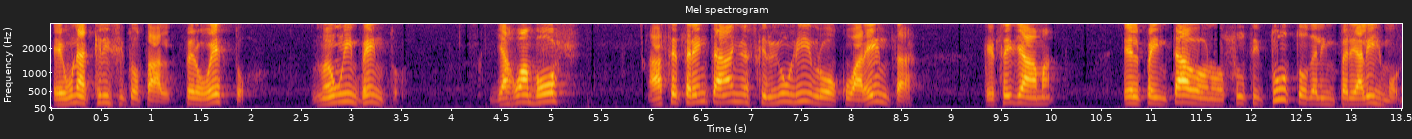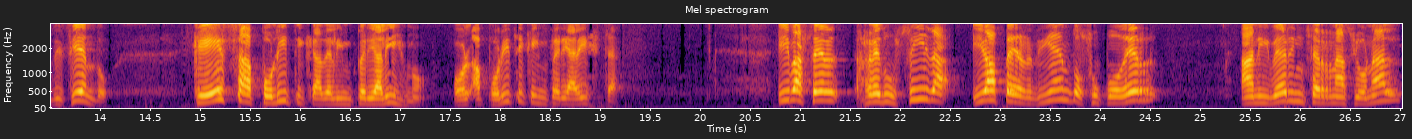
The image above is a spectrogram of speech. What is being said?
en una crisis total. Pero esto no es un invento. Ya Juan Bosch hace 30 años escribió un libro, o 40, que se llama El Pentágono, sustituto del imperialismo, diciendo que esa política del imperialismo, o la política imperialista, iba a ser reducida, iba perdiendo su poder a nivel internacional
